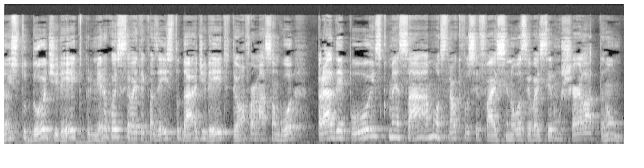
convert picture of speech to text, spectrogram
não estudou direito, a primeira coisa que você vai ter que fazer é estudar direito, ter uma formação boa para depois começar a mostrar o que você faz, senão você vai ser um charlatão.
